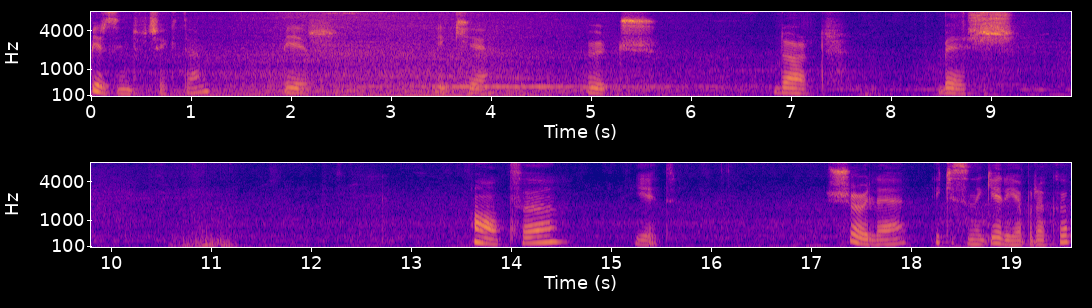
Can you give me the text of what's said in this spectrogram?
Bir zincir çektim. 1 2 3 4 5 6 7 Şöyle ikisini geriye bırakıp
